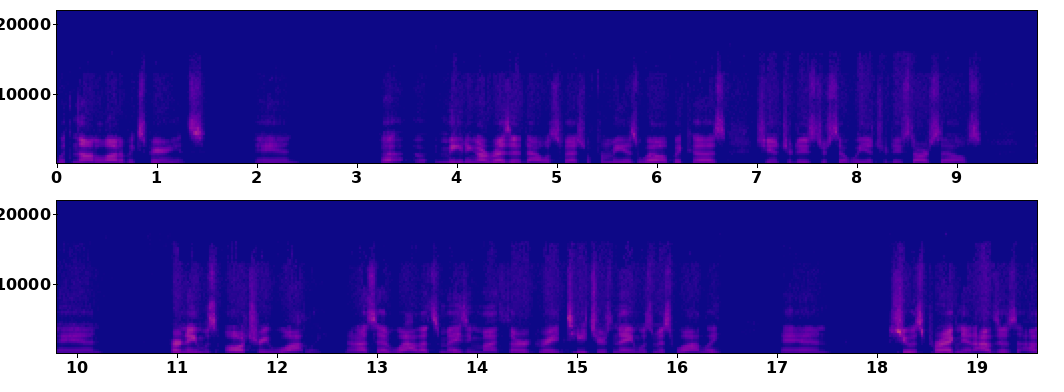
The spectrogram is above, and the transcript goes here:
with not a lot of experience. And uh, uh, meeting our resident, that was special for me as well because she introduced herself. We introduced ourselves, and her name was Autry Watley. And I said, Wow, that's amazing. My third grade teacher's name was Miss Watley. And she was pregnant. I just I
